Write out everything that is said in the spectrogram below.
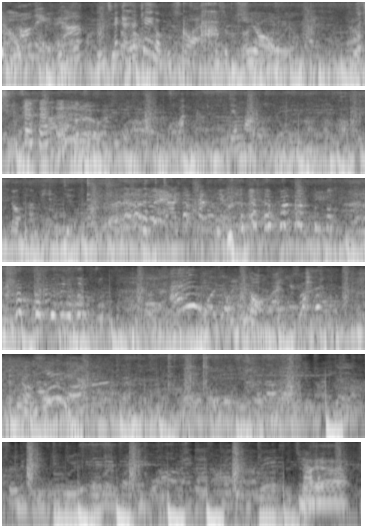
找哪个呀？哎，感觉这个不错哎。是漂亮。直接放。要贪便宜姐姐。哎，我就不懂了，你说有些人来呀，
